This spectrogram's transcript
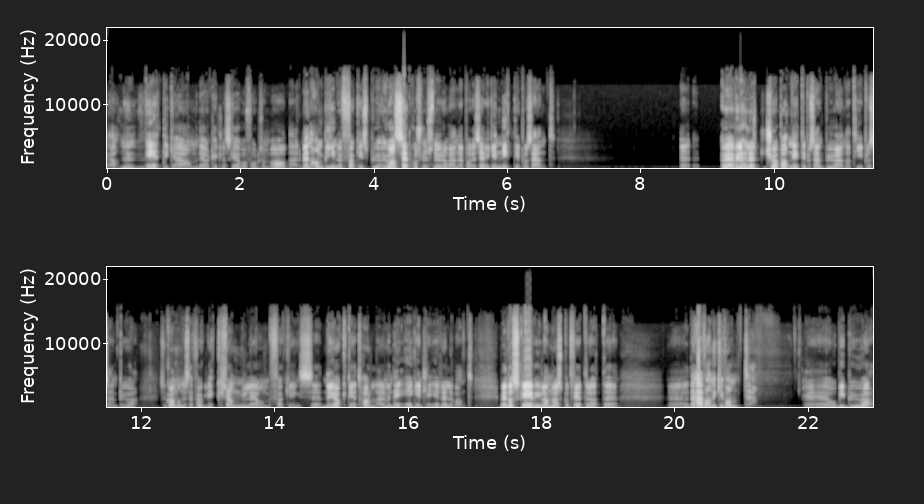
ja, Nå vet ikke jeg om det artikler skrevet av folk som var der, men han blir nå fuckings bua. Uansett hvordan du snur og vender på det, så er det ikke 90 eh, jeg vil heller kjøpe at 90 bua enn at 10% bua. Så kan man jo selvfølgelig krangle om fuckings eh, nøyaktige tall her, men det er egentlig irrelevant. Men da skrev Elon Musk på Twitter at uh, det her var han ikke vant til. Uh, å bli bua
